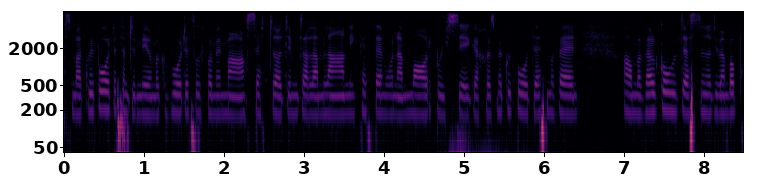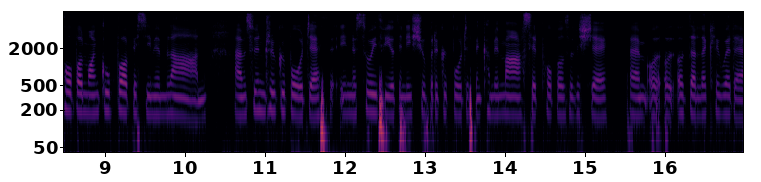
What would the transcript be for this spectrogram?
os mae gwybodaeth yn dod mewn, mae gwybodaeth wrth mynd mas eto, dim dal amlan i pethau mae hwnna mor bwysig achos mae gwybodaeth, mae fe'n, o, mae fel gold dust yno, dwi'n bod pobl moyn gwybod beth sy'n mynd mlaen. Um, so unrhyw gwybodaeth, un o swydd fi oedd yn eisiau bod y gwybodaeth yn cymryd mas i'r pobl sydd eisiau um, o, o, o dyle clywed e.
